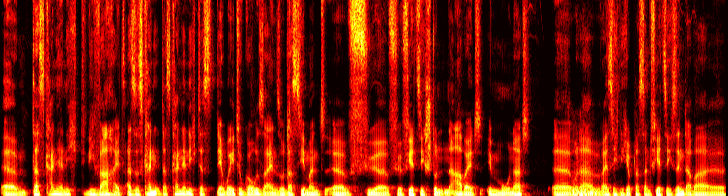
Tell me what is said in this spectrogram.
Ähm, das kann ja nicht die Wahrheit, also es kann, das kann ja nicht das, der Way to go sein, so dass jemand äh, für, für 40 Stunden Arbeit im Monat äh, Mhm. oder weiß ich nicht, ob das dann 40 sind, aber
